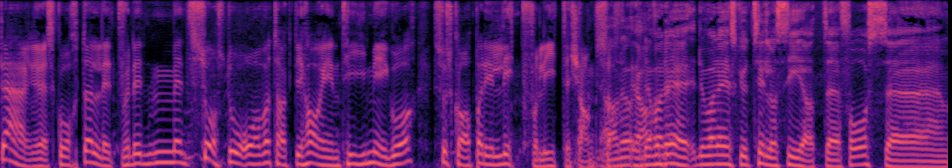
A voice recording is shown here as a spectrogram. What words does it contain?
der skorter det litt. For det, med så stor overtak de har i en time i går, så skaper de litt for lite sjanser. Ja, det, det, var det, det, var det, jeg skulle til å si, at eh, for oss eh,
